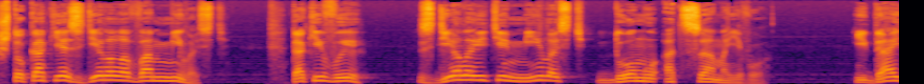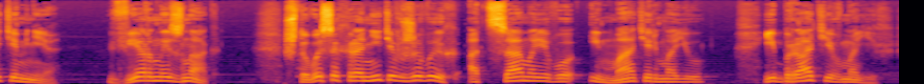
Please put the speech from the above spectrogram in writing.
что как я сделала вам милость, так и вы сделаете милость дому Отца моего, и дайте мне верный знак, что вы сохраните в живых отца моего и матерь мою, и братьев моих,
